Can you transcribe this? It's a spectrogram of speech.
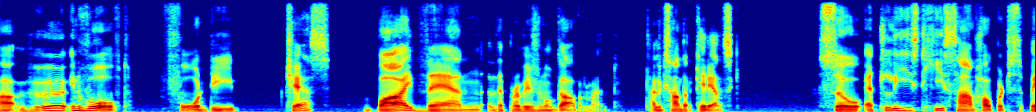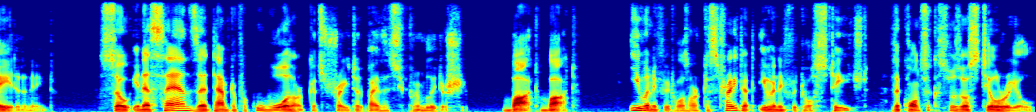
uh, were involved 4D chess by then the provisional government, Alexander Kerensky. So at least he somehow participated in it. So, in a sense, the attempt of a coup was orchestrated by the supreme leadership. But, but, even if it was orchestrated, even if it was staged, the consequences were still real.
